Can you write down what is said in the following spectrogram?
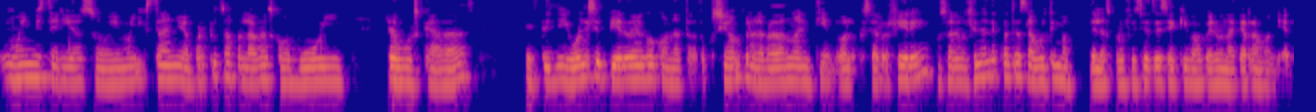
muy misterioso y muy extraño. Y aparte usa palabras como muy rebuscadas. Este, igual se pierde algo con la traducción, pero la verdad no entiendo a lo que se refiere. O sea, al final de cuentas, la última de las profecías decía que iba a haber una guerra mundial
